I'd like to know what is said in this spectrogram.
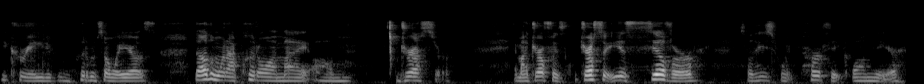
be creative and put them somewhere else. The other one I put on my um, dresser. And my dresser, dresser is silver, so these went perfect on there.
